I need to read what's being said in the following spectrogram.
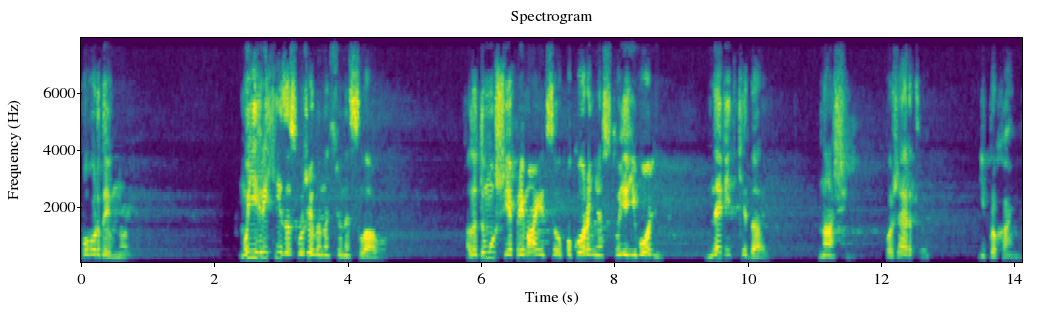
погордив мною. Мої гріхи заслужили на цю неславу, але тому, що я приймаю це упокорення з Твоєї волі, не відкидай наші пожертви і прохання.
